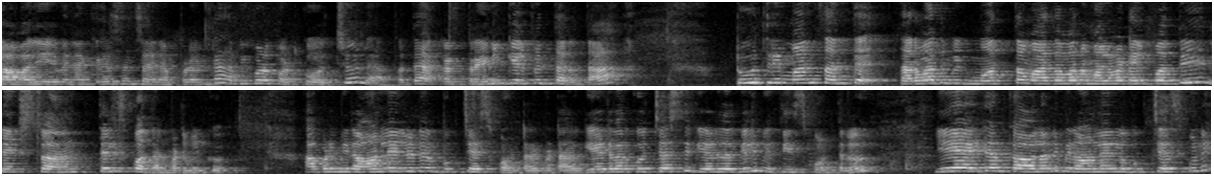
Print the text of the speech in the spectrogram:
కావాలి ఏమైనా అకేషన్స్ అయినప్పుడు అంటే అవి కూడా పట్టుకోవచ్చు. లేకపోతే అక్కడ ట్రైనింగ్కి వెళ్ళిన తర్వాత టూ త్రీ మంత్స్ అంతే. తర్వాత మీకు మొత్తం వాతావరణం అలవాటు అయిపోద్ది నెక్స్ట్ తెలిసిపోద్ది అనమాట మీకు. అప్పుడు మీరు ఆన్లైన్లోనే బుక్ చేసుకుంటారు అనమాట గేట్ వరకు వచ్చేస్తే గేట్ దగ్గర వెళ్ళి మీరు తీసుకుంటారు. ఏ ఐటెం కావాలని మీరు ఆన్లైన్లో బుక్ చేసుకుని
